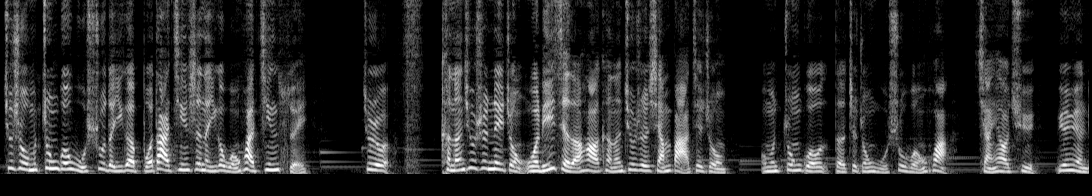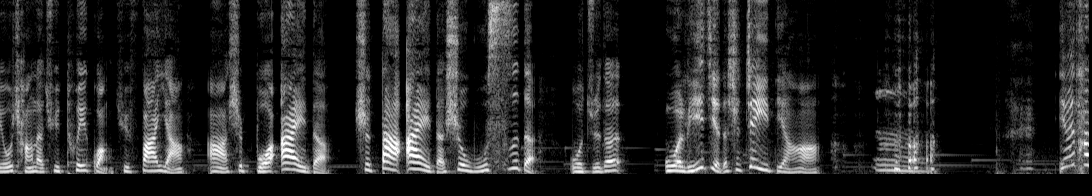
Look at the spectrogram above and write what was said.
就是我们中国武术的一个博大精深的一个文化精髓，就是可能就是那种我理解的哈，可能就是想把这种我们中国的这种武术文化，想要去源远流长的去推广、去发扬啊，是博爱的，是大爱的，是无私的。我觉得我理解的是这一点啊，嗯，因为他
